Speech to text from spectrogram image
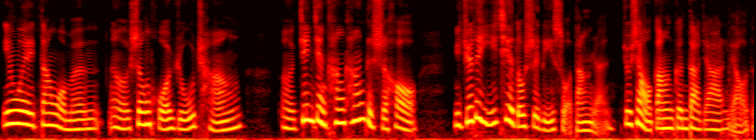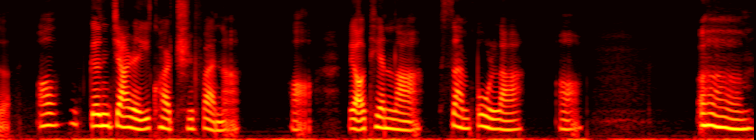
因为当我们呃生活如常，嗯，健健康康的时候，你觉得一切都是理所当然。就像我刚刚跟大家聊的哦，跟家人一块吃饭呐，啊。聊天啦，散步啦，啊，嗯，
